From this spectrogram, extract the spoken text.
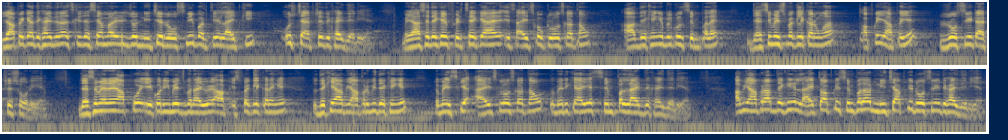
तो यहाँ पे क्या दिखाई दे रहा है? इसके जैसे हमारी जो नीचे रोशनी पड़ती है लाइट की, उस टाइप से दिखाई दे रही है। मैं यहाँ से देखिए, फिर से क्या है, इस आइज़ को क्लोज करता हूँ। आप देखेंगे बिल्कुल सिंपल है। जैसे मैं इस पर क्लिक करूँगा तो आपके यहाँ पर ये रोशनी टाइप से शो रही है। जैसे मैंने आपको एक और इमेज बनाई हुई है, आप इस पर क्लिक करेंगे तो देखिए आप यहाँ पर भी देखेंगे। तो मैं इसकी आइज़ क्लोज करता हूँ तो मेरी क्या है, ये सिंपल लाइट दिखाई दे रही है। अब यहाँ पर आप देखेंगे लाइट तो आपकी सिंपल है और नीचे आपकी रोशनी दिखाई दे रही है।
